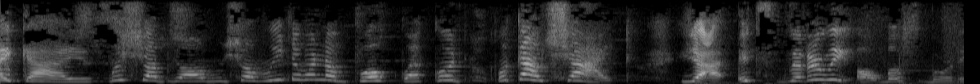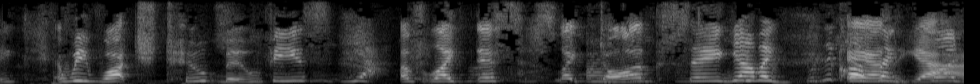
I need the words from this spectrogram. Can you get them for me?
Hi guys. What's up, y'all? So we doing a broke record. Look outside. Yeah, it's literally almost morning, and we watched two movies Yeah. of like this, like Um, dog thing. Yeah, like, what they call? And, like, yeah.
